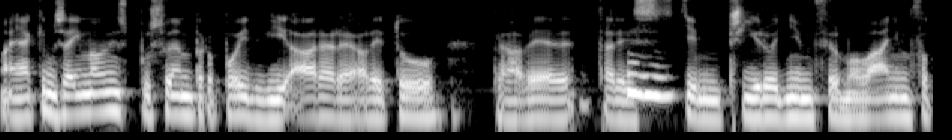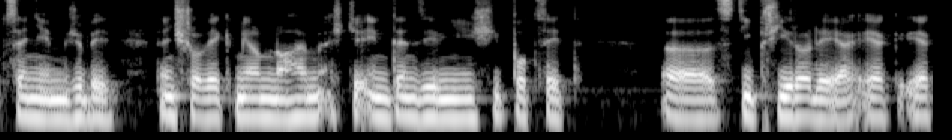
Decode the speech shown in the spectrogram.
má nějakým zajímavým způsobem propojit VR realitu právě tady mm-hmm. s mhm. tím přírodním filmováním, focením, že by ten člověk měl mnohem ještě intenzivnější pocit z té přírody. Jak, jak, jak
